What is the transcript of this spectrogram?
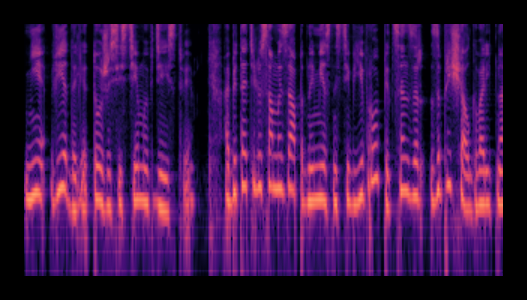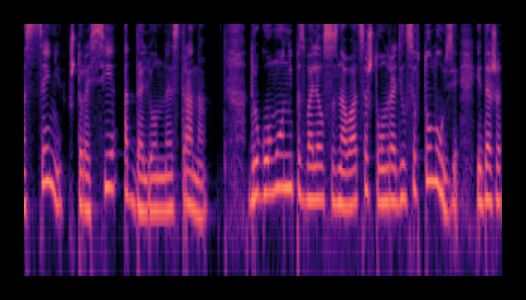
не ведали той же системы в действии. Обитателю самой западной местности в Европе цензор запрещал говорить на сцене, что Россия – отдаленная страна. Другому он не позволял сознаваться, что он родился в Тулузе, и даже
